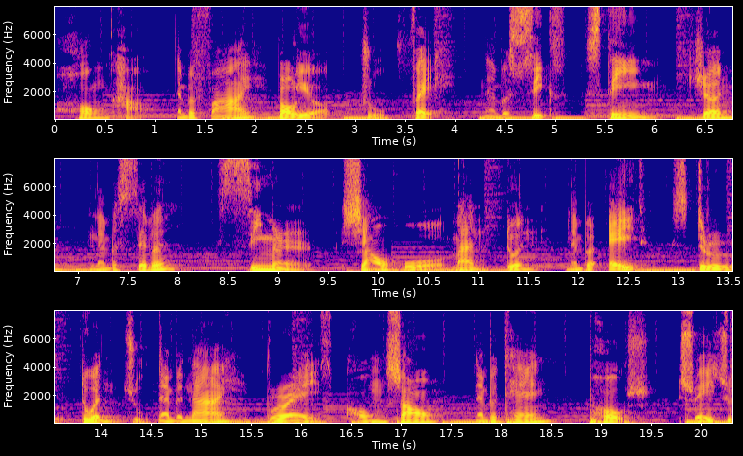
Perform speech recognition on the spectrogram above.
烘烤。Number five, boil 煮沸。Number six, steam 蒸。Number seven, simmer 小火慢炖。Number eight, stir 炖煮。Number nine, braise 红烧。Number ten. 烤水煮。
